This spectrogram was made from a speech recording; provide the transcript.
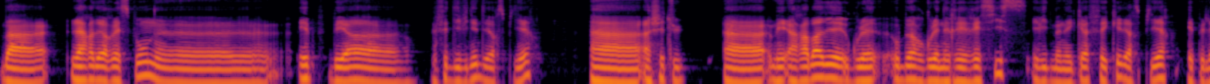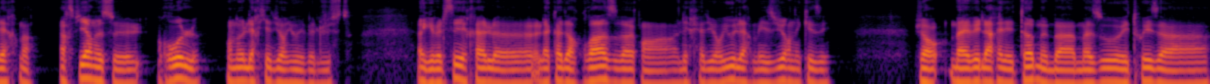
ba ep euh, fait spier. Euh, achetu. Euh, mais a rabad goulen, ober goulen re resis, evit man e ka feke d'ar spier e peler ma. Ar spier neus euh, rôle an o lerkiadurioù evel just. Hag evel se euh, lakaat ur groaz war an lerkiadurioù l'er mezur ne keze. Genre, ma evel arret e tom, ba ma zo etouez a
